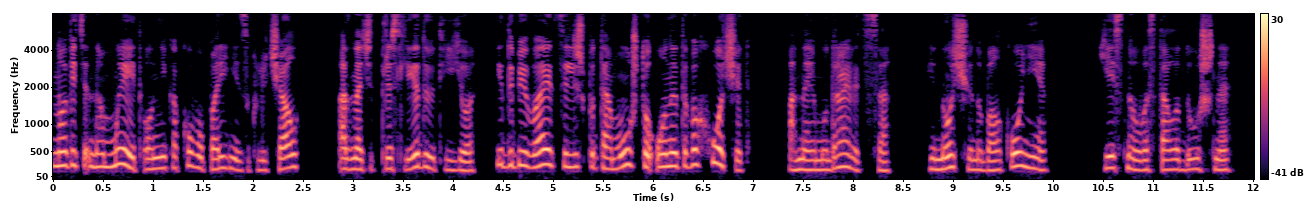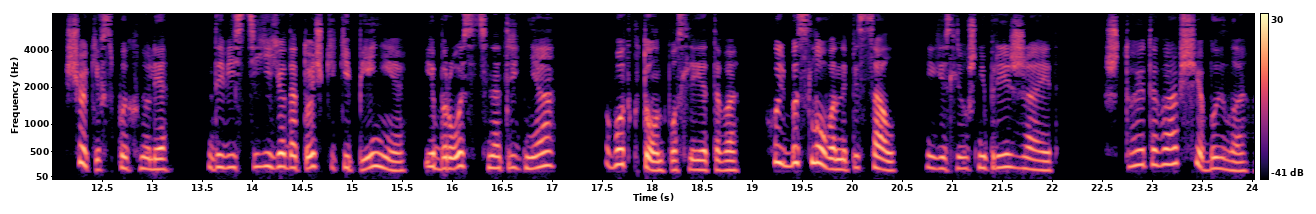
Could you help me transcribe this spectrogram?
но ведь на Мэйд он никакого пари не заключал, а значит, преследует ее и добивается лишь потому, что он этого хочет. Она ему нравится. И ночью на балконе ей снова стало душно. Щеки вспыхнули. Довести ее до точки кипения и бросить на три дня? Вот кто он после этого? Хоть бы слово написал, если уж не приезжает. Что это вообще было?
